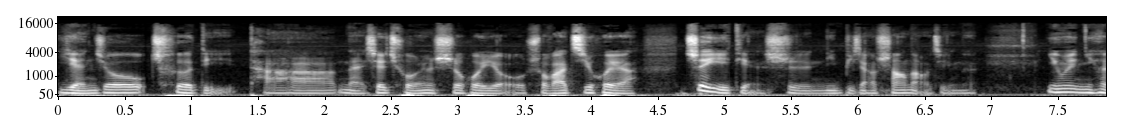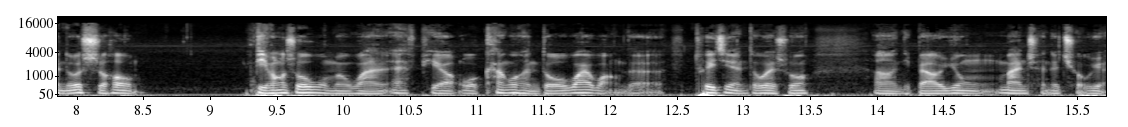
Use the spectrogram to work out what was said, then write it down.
研究彻底，他哪些球员是会有首发机会啊？这一点是你比较伤脑筋的，因为你很多时候，比方说我们玩 FPL，我看过很多外网的推荐，都会说，啊，你不要用曼城的球员，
